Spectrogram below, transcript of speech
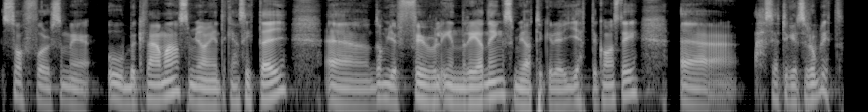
soffor som är obekväma, som jag inte kan sitta i. Uh, de gör ful inredning som jag tycker är jättekonstig. Uh, alltså jag tycker det är så roligt.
